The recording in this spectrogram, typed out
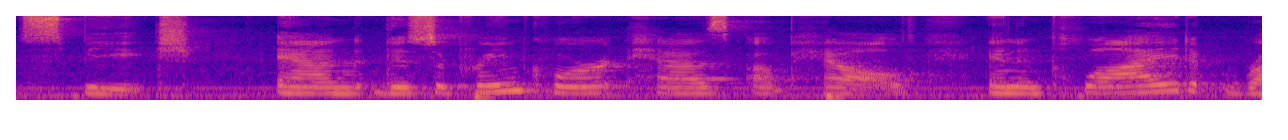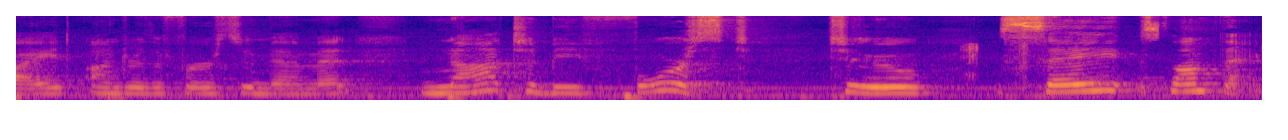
speech. And the Supreme Court has upheld an implied right under the First Amendment not to be forced to say something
